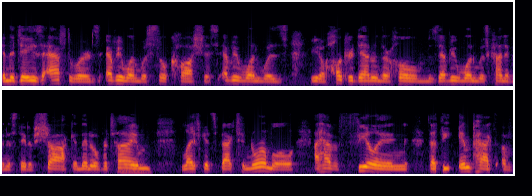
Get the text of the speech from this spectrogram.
in the days afterwards, everyone was so cautious. Everyone was you know hunkered down in their homes. Everyone was kind of in a state of shock. And then over time, mm. life gets back to normal. I have a feeling that the impact of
